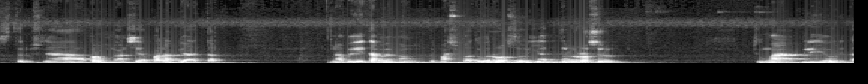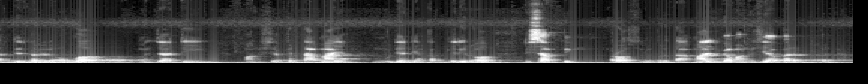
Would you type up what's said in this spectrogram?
seterusnya permulaan siapa Nabi Adam. Nabi Adam memang termasuk kategori Rasul, ya betul Rasul Cuma beliau ditakdirkan oleh Allah menjadi manusia pertama yang kemudian diangkat menjadi roh di samping Rasul pertama juga manusia pertama.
